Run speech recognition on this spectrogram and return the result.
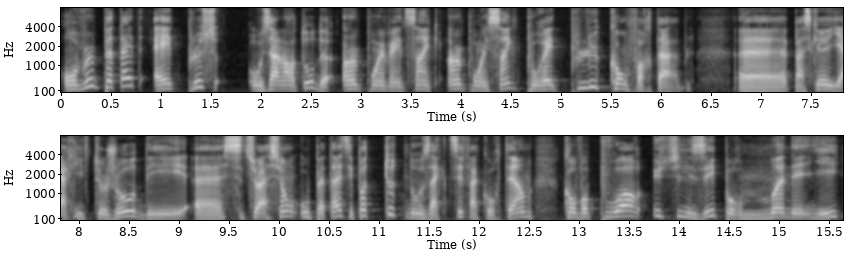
on veut peut-être être plus aux alentours de 1.25, 1.5 pour être plus confortable. Euh, parce qu'il arrive toujours des euh, situations où peut-être c'est pas tous nos actifs à court terme qu'on va pouvoir utiliser pour monnayer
